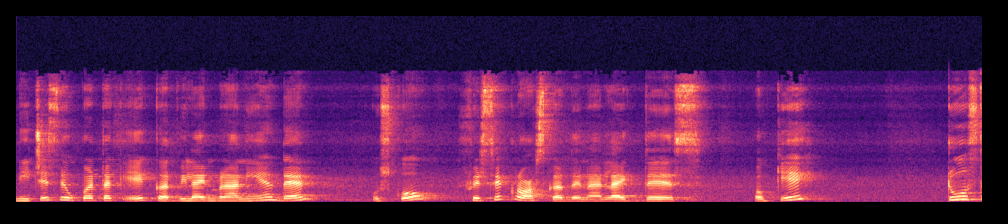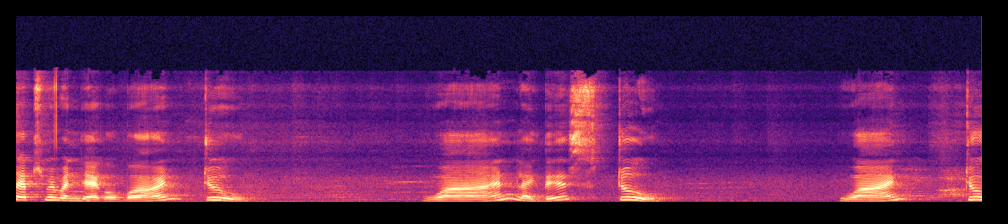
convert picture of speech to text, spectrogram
नीचे से ऊपर तक एक कर्वी लाइन बनानी है देन उसको फिर से क्रॉस कर देना है like this okay two steps में बन जाएगा one two one like this two one two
